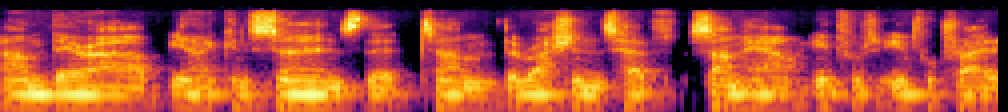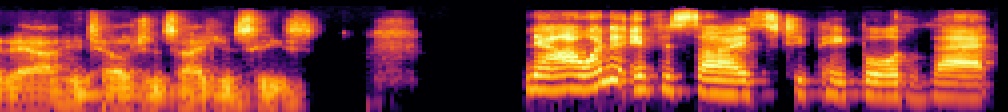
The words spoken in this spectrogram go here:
um, there are, you know, concerns that um, the Russians have somehow infiltrated our intelligence agencies. Now, I want to emphasize to people that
